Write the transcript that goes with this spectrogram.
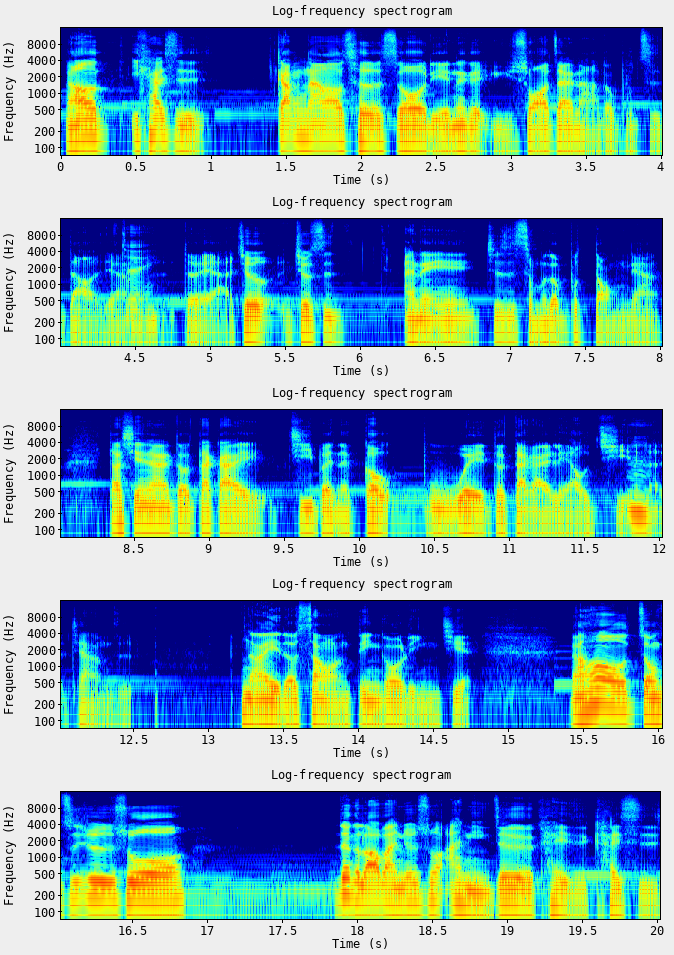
然后一开始刚拿到车的时候，连那个雨刷在哪都不知道这样子。对。对啊，就就是安呢，就是什么都不懂这样。到现在都大概基本的购部位都大概了解了这样子。嗯。然后也都上网订购零件。然后总之就是说。那个老板就说：“啊，你这个可以开始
